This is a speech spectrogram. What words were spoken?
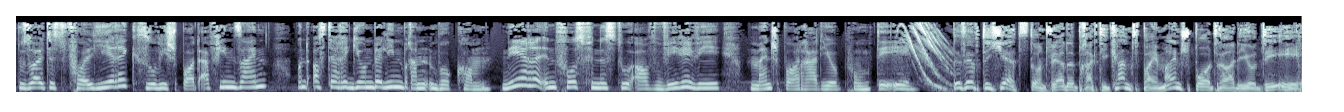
Du solltest volljährig sowie sportaffin sein und aus der Region Berlin-Brandenburg kommen. Nähere Infos findest du auf www.meinsportradio.de. Bewirb dich jetzt und werde Praktikant bei meinsportradio.de.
